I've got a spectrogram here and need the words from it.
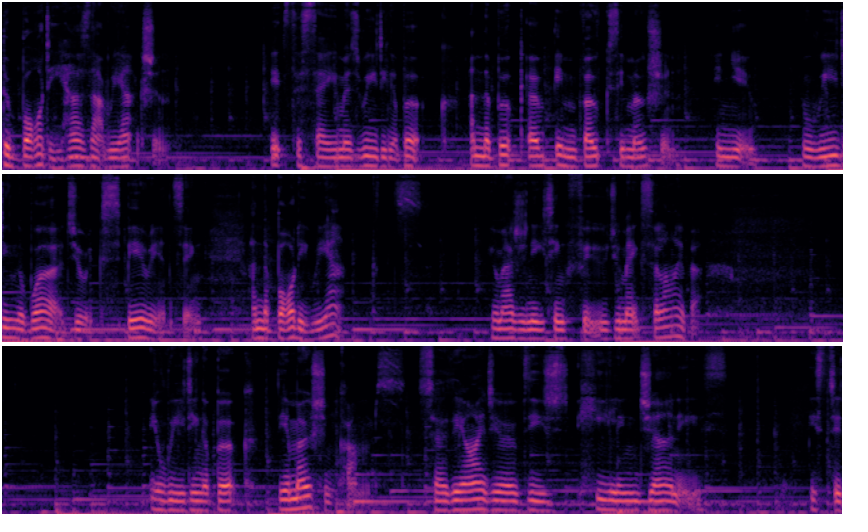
the body has that reaction it's the same as reading a book, and the book invokes emotion in you. You're reading the words you're experiencing, and the body reacts. You imagine eating food, you make saliva. You're reading a book, the emotion comes. So, the idea of these healing journeys is to,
